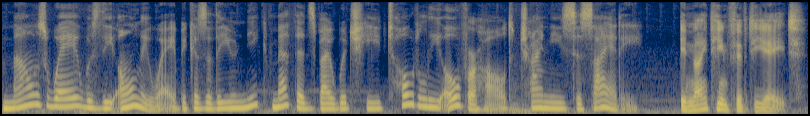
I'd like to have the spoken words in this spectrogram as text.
Mao's way was the only way because of the unique methods by which he totally overhauled Chinese society. In 1958,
